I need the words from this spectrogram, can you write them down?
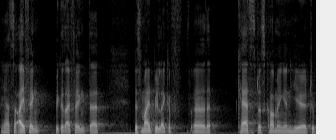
Yeah, so I think because I think that this might be like a uh, that Kaz is just coming in here to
